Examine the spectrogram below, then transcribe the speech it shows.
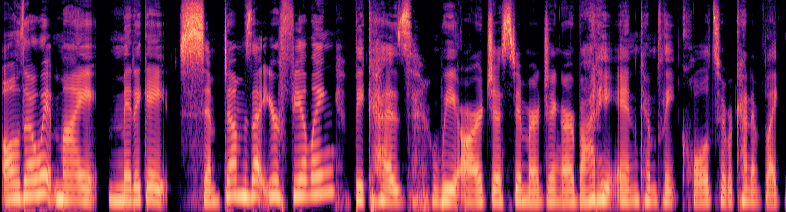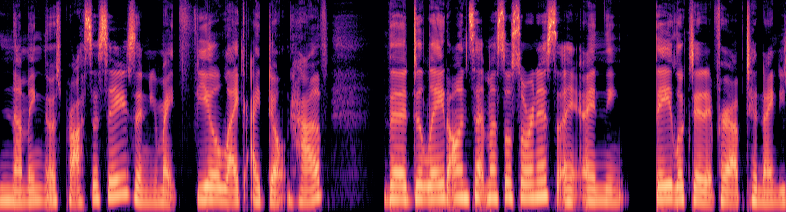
although it might mitigate symptoms that you're feeling because we are just immersing our body in complete cold. So we're kind of like numbing those processes, and you might feel like I don't have the delayed onset muscle soreness. I, I they looked at it for up to 90,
